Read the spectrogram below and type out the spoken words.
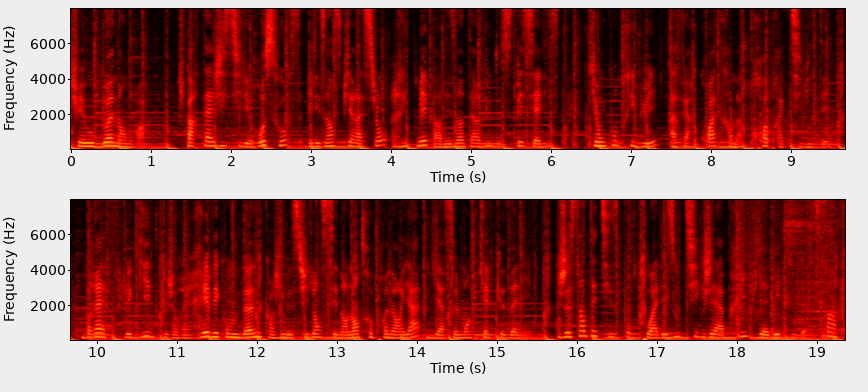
tu es au bon endroit. Je partage ici les ressources et les inspirations rythmées par des interviews de spécialistes qui ont contribué à faire croître ma propre activité. Bref, le guide que j'aurais rêvé qu'on me donne quand je me suis lancée dans l'entrepreneuriat il y a seulement quelques années. Je synthétise pour toi les outils que j'ai appris via des guides simples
